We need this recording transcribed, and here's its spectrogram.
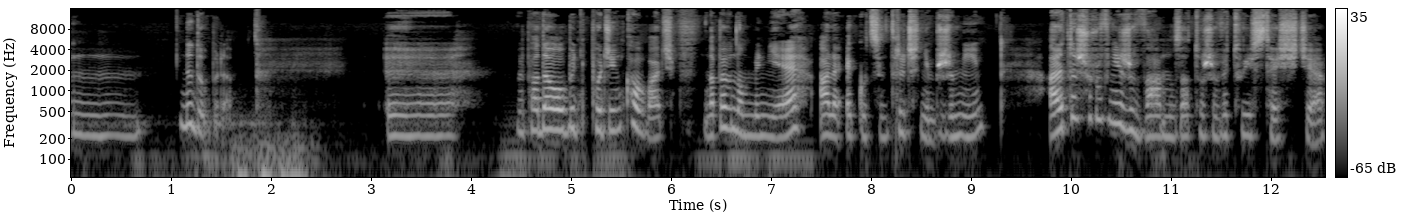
Mm, no dobra. Yy, wypadałoby podziękować. Na pewno mnie, ale egocentrycznie brzmi, ale też również Wam za to, że Wy tu jesteście.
